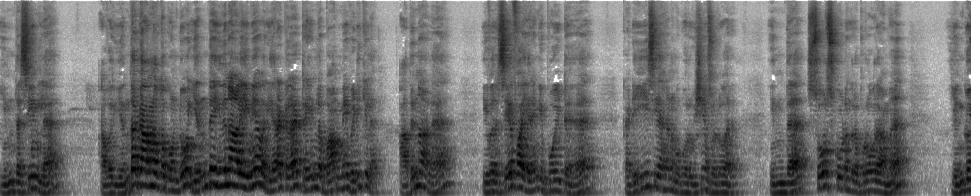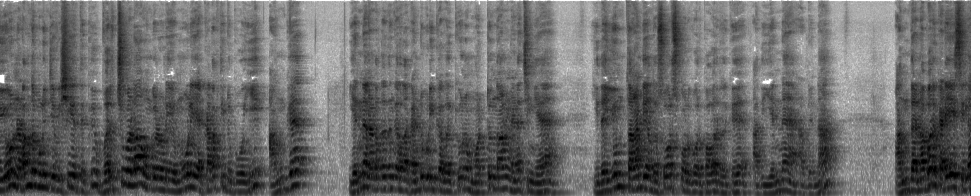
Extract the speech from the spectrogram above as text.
இந்த சீனில் அவர் எந்த காரணத்தை கொண்டும் எந்த இதனாலையுமே அவர் இறக்கலை ட்ரெயினில் பாம்பே வெடிக்கலை. அதனால இவர் சேஃபாக இறங்கி போயிட்டு கடைசியாக நமக்கு ஒரு விஷயம் சொல்லுவார். இந்த சோர்ஸ் கோடுங்கிற ப்ரோக்ராமு எங்கேயோ நடந்து முடிஞ்ச விஷயத்துக்கு வர்ச்சுவலாக உங்களுடைய மூளையை கடத்திட்டு போய் அங்கே என்ன நடந்ததுங்கிறத கண்டுபிடிக்க வைக்கணும்னு மட்டும்தான் நினச்சிங்க. இதையும் தாண்டி அந்த சோர்ஸ் கோடுக்கு ஒரு பவர் இருக்கு. அது என்ன அப்படின்னா அந்த நபர் கடைசியில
